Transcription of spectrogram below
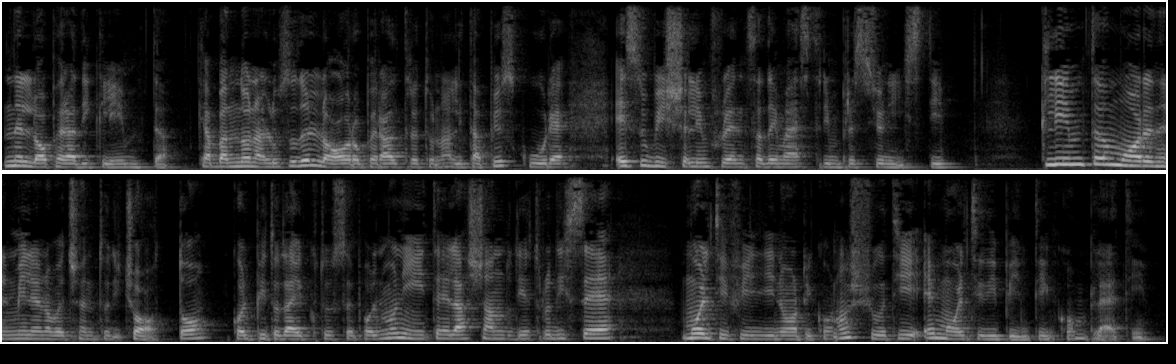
nell'opera di Klimt, che abbandona l'uso dell'oro per altre tonalità più scure e subisce l'influenza dei maestri impressionisti. Klimt muore nel 1918, colpito da ictus e polmonite, lasciando dietro di sé molti figli non riconosciuti e molti dipinti incompleti.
